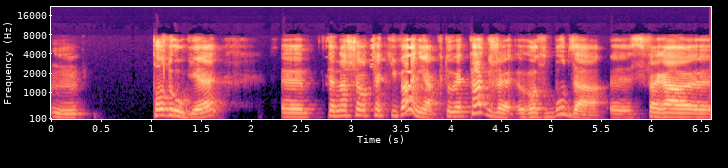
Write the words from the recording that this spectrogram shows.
Um, po drugie, te nasze oczekiwania, które także rozbudza e, sfera e,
